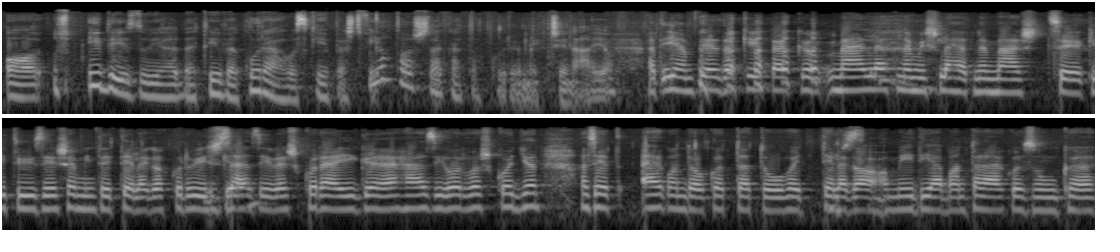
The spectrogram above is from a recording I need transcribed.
az idézőjelbe téve korához képest fiatalságát, akkor ő még csinálja. Hát ilyen példaképek mellett nem is lehetne más célkitűzése, mint hogy tényleg akkor ő is száz éves koráig eh, házi orvoskodjon. Azért elgondolkodtató, hogy tényleg a, a médiában találkozunk eh,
